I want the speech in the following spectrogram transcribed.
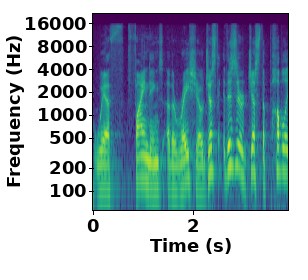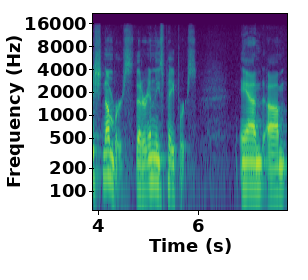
with findings of the ratio. Just, these are just the published numbers that are in these papers. And um,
